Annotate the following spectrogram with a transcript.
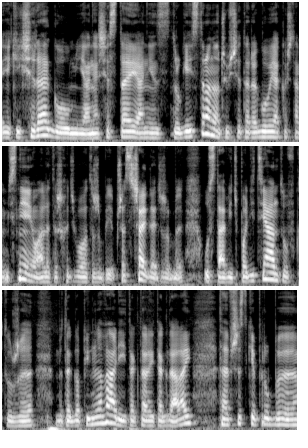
jakichś reguł, mijania się z tej, a nie z drugiej strony. Oczywiście te reguły jakoś tam istnieją, ale też chodziło o to, żeby je przestrzegać, żeby ustawić policjantów, którzy by tego pilnowali i tak dalej, i tak dalej. Te wszystkie próby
